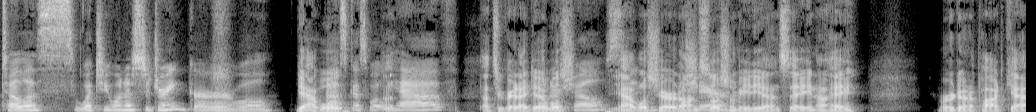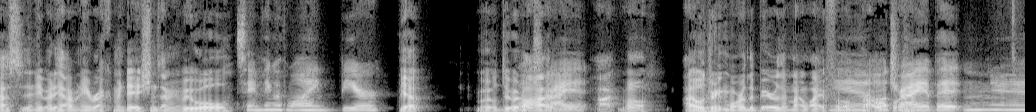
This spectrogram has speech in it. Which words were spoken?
tell us what you want us to drink, or we'll yeah, well, ask us what we have that's a great idea. We'll shelves. yeah, we'll share it we'll on share. social media and say, you know, hey, we're doing a podcast. Does anybody have any recommendations? I mean, we will. Same thing with wine, beer. Yep, we'll do it We'll all. I- try it. I, well, I will drink more of the beer than my wife will. yeah, probably. I'll try it, but yeah.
